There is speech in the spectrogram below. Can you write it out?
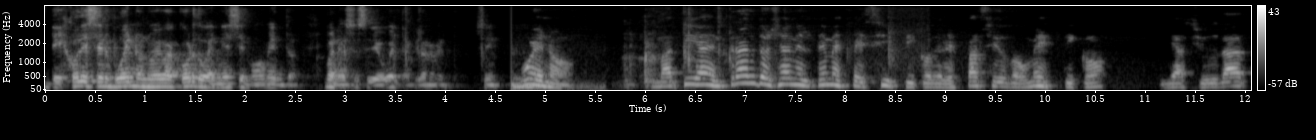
dejó de ser bueno Nueva Córdoba en ese momento. Bueno, eso se dio vuelta, claramente. Sí. Bueno, Matías, entrando ya en el tema específico del espacio doméstico, la ciudad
